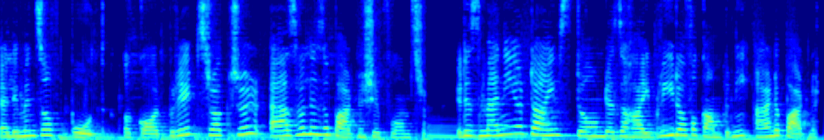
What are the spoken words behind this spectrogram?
elements of both a corporate structure as well as a partnership firm structure. It is many a times termed as a hybrid of a company and a partnership.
